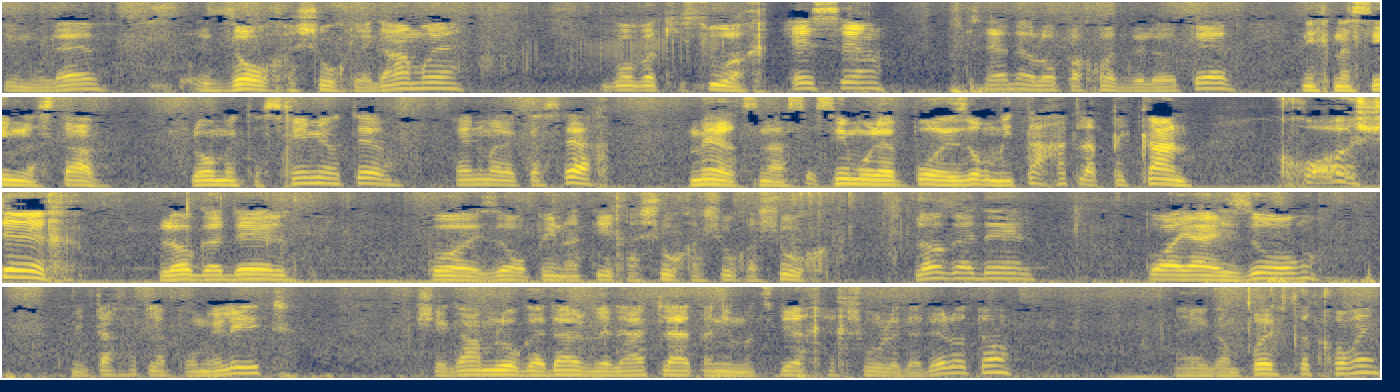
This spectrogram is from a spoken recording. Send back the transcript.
שימו לב, אזור חשוך לגמרי, גובה כיסוח 10, בסדר? לא פחות ולא יותר. נכנסים לסתיו, לא מכסחים יותר, אין מה לכסח. מרץ, נעשה, שימו לב פה אזור מתחת לפקן, חושך, לא גדל. פה אזור פינתי חשוך, חשוך, חשוך, לא גדל. פה היה אזור מתחת לפומלית, שגם לא גדל ולאט לאט אני מצליח איכשהו לגדל אותו. אה, גם פה יש קצת חורים,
